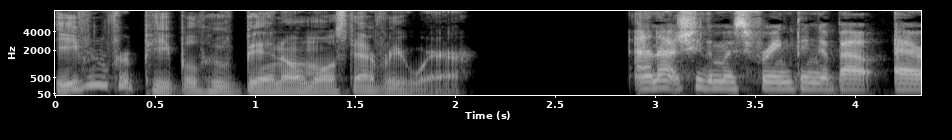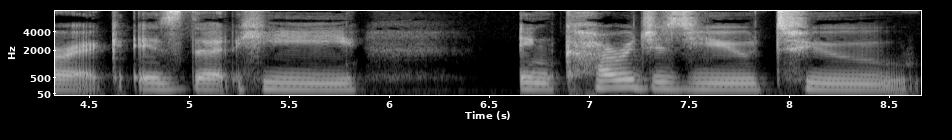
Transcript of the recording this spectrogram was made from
even for people who've been almost everywhere. And actually, the most freeing thing about Eric is that he encourages you to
